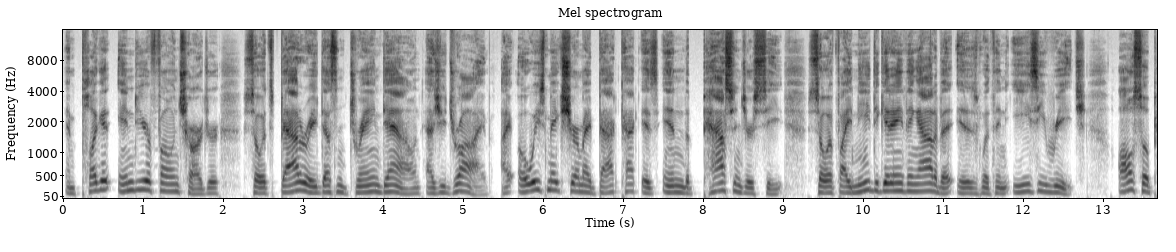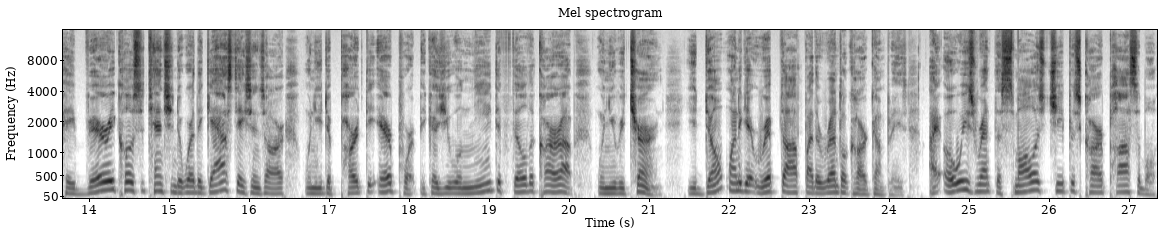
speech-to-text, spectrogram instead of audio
and plug it into your phone charger so its battery doesn't drain down as you drive. I always make sure my backpack is in the passenger seat so if I need to get anything out of it, it is within easy reach. Also, pay very close attention to where the gas stations are when you depart the airport because you will need to fill the car up when you return. You don't want to get ripped off by the rental car companies. I always rent the smallest, cheapest car possible.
